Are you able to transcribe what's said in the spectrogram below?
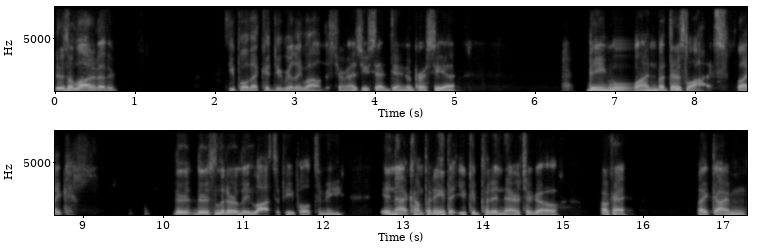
there's a lot of other people that could do really well in this tournament. As you said, Daniel Garcia being one, but there's lots. Like there there's literally lots of people to me in that company that you could put in there to go, okay. Like I'm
